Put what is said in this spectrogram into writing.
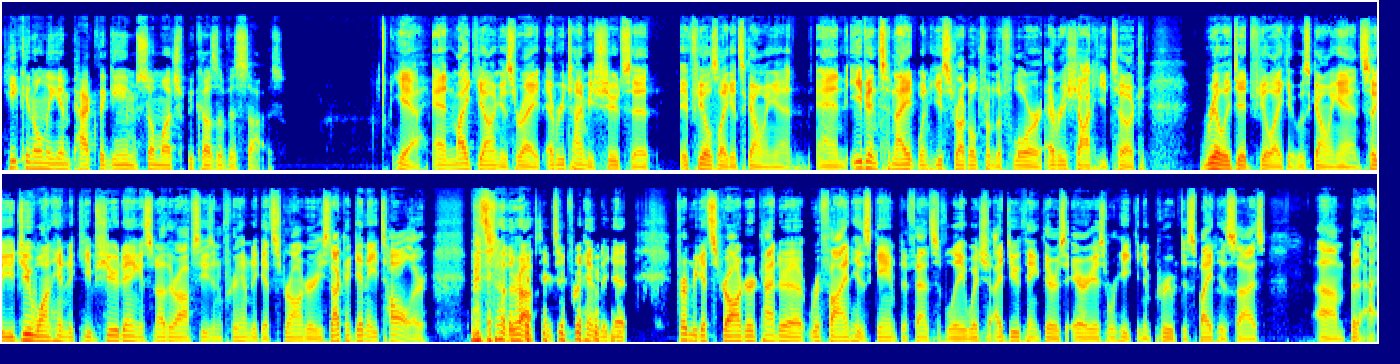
he can only impact the game so much because of his size. Yeah, and Mike Young is right. Every time he shoots it, it feels like it's going in. And even tonight when he struggled from the floor, every shot he took really did feel like it was going in. So you do want him to keep shooting. It's another offseason for him to get stronger. He's not going to get any taller, but it's another offseason for him to get for him to get stronger, kind of refine his game defensively, which I do think there's areas where he can improve despite his size. Um, but I,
